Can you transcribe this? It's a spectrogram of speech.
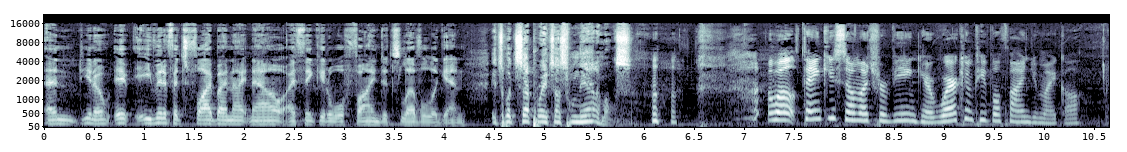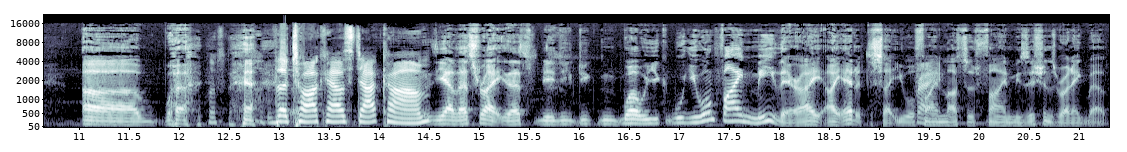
and you know, if, even if it's fly by night now, I think it will find its level again. It's what separates us from the animals. Well, thank you so much for being here. Where can people find you, Michael? Uh, thetalkhouse.com. yeah, that's right. That's you, you, you- well, you well, you won't find me there. I, I edit the site. You will Right. find lots of fine musicians writing about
